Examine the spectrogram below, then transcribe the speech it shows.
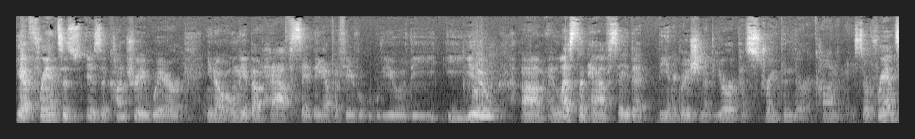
yeah, France is is a country where you know only about half say they have a favorable view of the EU, um, and less than half say that the integration of Europe has strengthened their economy. So France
